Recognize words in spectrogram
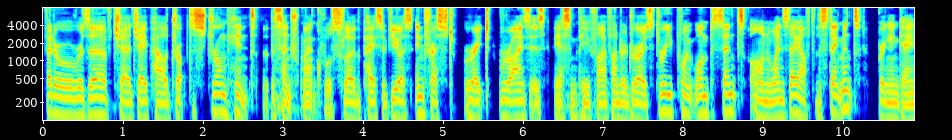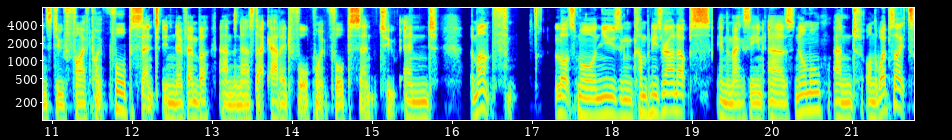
Federal Reserve Chair Jay Powell dropped a strong hint that the central bank will slow the pace of US interest rate rises. The S&P 500 rose 3.1% on Wednesday after the statement, bringing gains to 5.4% in November, and the Nasdaq added 4.4% to end the month. Lots more news and companies roundups in the magazine as normal and on the website.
